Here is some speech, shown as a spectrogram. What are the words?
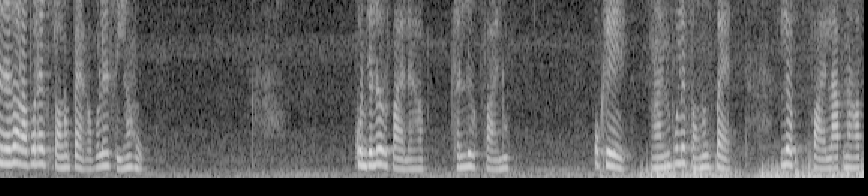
ก็จะต้อนรับผู้เล่นสองหนึ่งแปดกับผู้เล่นสี่ห้าหกคุณจะเลือกฝ่ายอะไรครับ ฉันเลือกฝ่ายลูก โอเค งั้นผู้เล่นสองหนึ่งแปดเลือกฝ่ายรับนะครับ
